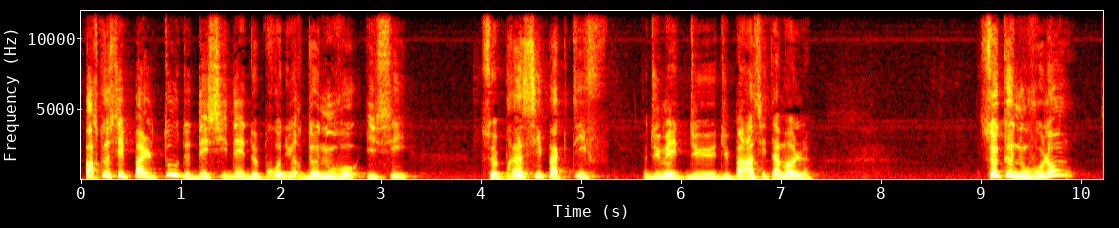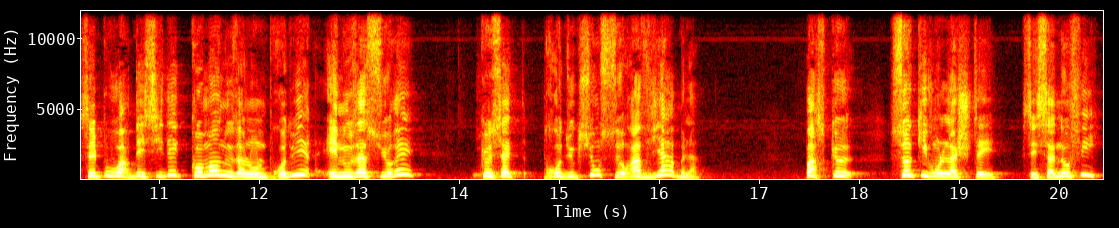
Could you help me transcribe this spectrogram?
Parce que ce n'est pas le tout de décider de produire de nouveau ici ce principe actif du, du, du paracétamol. Ce que nous voulons, c'est pouvoir décider comment nous allons le produire et nous assurer que cette production sera viable. Parce que ceux qui vont l'acheter, c'est Sanofi,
